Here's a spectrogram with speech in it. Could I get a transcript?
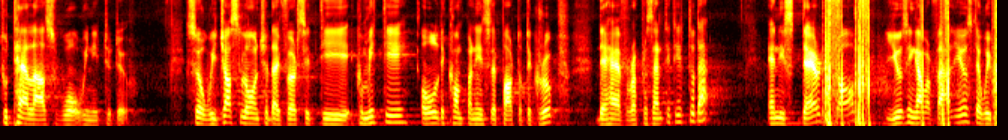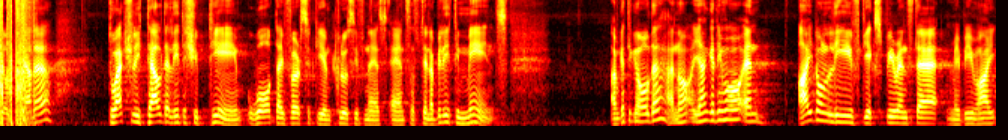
to tell us what we need to do. So we just launched a diversity committee. All the companies are part of the group, they have representative to that. And it's their job, using our values that we built together, to actually tell the leadership team what diversity, inclusiveness, and sustainability means. I'm getting older, I'm not young anymore, and I don't leave the experience that maybe my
